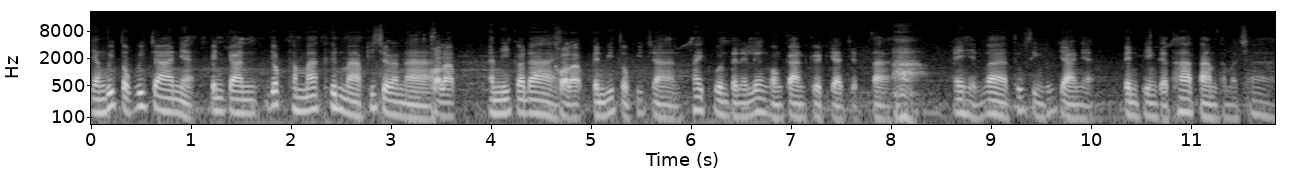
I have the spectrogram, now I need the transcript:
อย่างวิตกวิจารณ์เนี่ยเป็นการยกธรรมะขึ้นมาพิจารณา ขอรับ อันนี้ก็ได้ขอรับ เป็นวิตกวิจารณ์ให้ควรเป็นในเรื่องของการเกิดแก่เจ็บตาย อ่าให้เห็นว่าทุกสิ่งทุกอย่างเนี่ยเป็นเพียงแต่ธาตุตามธรรมชาติ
